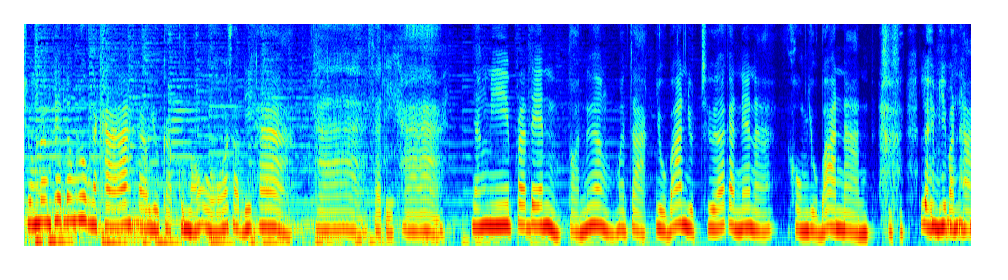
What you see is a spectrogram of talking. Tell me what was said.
ช่วงเรื่องเพศเรื่องลูกนะคะ เราอยู่กับคุณหมอโอสวัสดีค่ะ ค่ะ สวัสดีค่ะ ยังมีประเด็นต่อเนื่องมาจากอยู่บ้านหยุดเชื้อกันเนี่ยนะคงอยู่บ้านนาน เลยมีปัญหา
